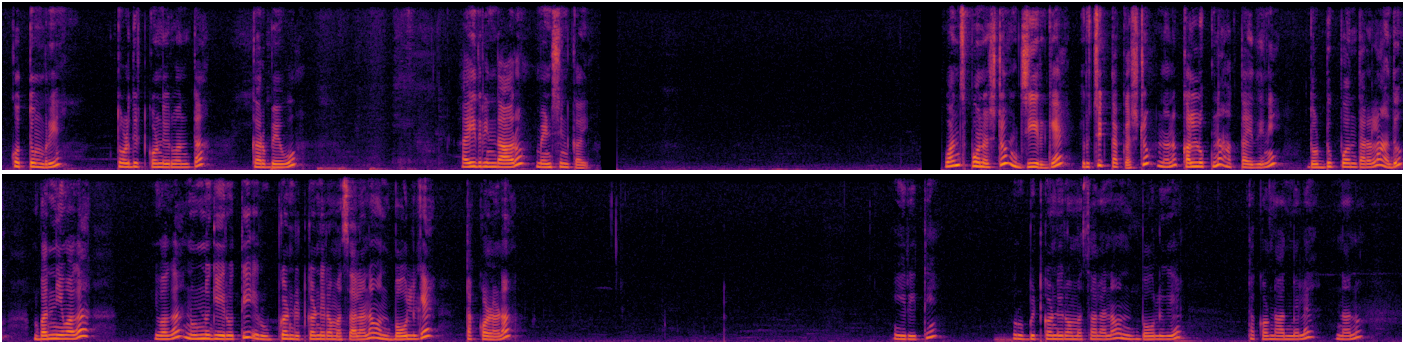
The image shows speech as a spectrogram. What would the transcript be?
ಕೊತ್ತಂಬರಿ. ತೊಳೆದಿಟ್ಕೊಂಡಿರುವಂಥ ಕರಿಬೇವು. ಐದರಿಂದ ಆರು ಮೆಣಸಿನ್ಕಾಯಿ. ಒಂದು ಸ್ಪೂನಷ್ಟು ಜೀರಿಗೆ. ರುಚಿಗೆ ತಕ್ಕಷ್ಟು ನಾನು ಕಲ್ಲುಪ್ಪನ್ನ ಹಾಕ್ತಾಯಿದ್ದೀನಿ ದೊಡ್ಡ ಉಪ್ಪು ಅಂತಾರಲ್ಲ ಅದು. ಬನ್ನಿ ಇವಾಗ ಇವಾಗ ನುಣ್ಣಗೆ ಇರುತ್ತಿ ರುಬ್ಕೊಂಡು ಇಟ್ಕೊಂಡಿರೋ ಮಸಾಲಾನ ಒಂದು ಬೌಲ್ಗೆ ತಕ್ಕೊಳ್ಳೋಣ. ಈ ರೀತಿ ರುಬ್ಬಿಟ್ಕೊಂಡಿರೋ ಮಸಾಲಾನ ಒಂದು ಬೌಲ್ಗೆ ತಗೊಂಡಾದ್ಮೇಲೆ ನಾನು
